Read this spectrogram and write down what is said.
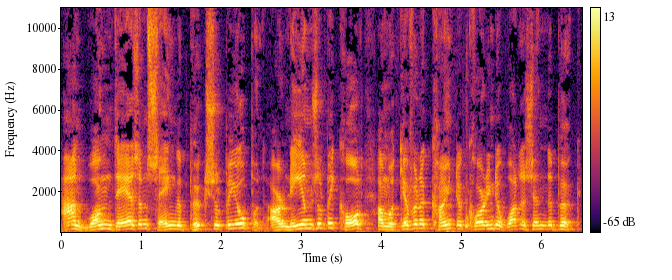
And one day, as I'm saying, the book shall be opened. Our names will be called, and we'll give an account according to what is in the book.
